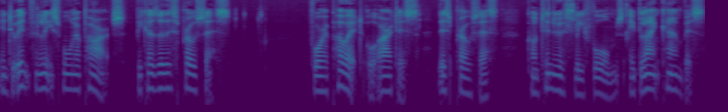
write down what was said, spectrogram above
into infinitely smaller parts because of this process. For a poet or artist, this process continuously forms a blank canvas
